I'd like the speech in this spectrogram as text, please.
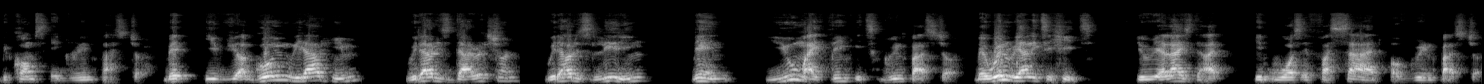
becomes a green pasture. But if you are going without him, without his direction, without his leading, then you might think it's green pasture. But when reality hits, you realize that it was a facade of green pasture.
